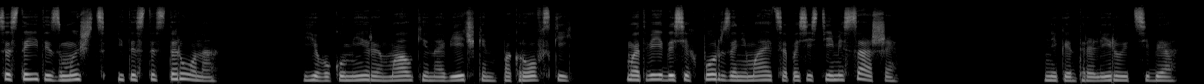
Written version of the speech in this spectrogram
состоит из мышц и тестостерона. Его кумиры Малкин, Овечкин, Покровский. Матвей до сих пор занимается по системе Саши. Не контролирует себя,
